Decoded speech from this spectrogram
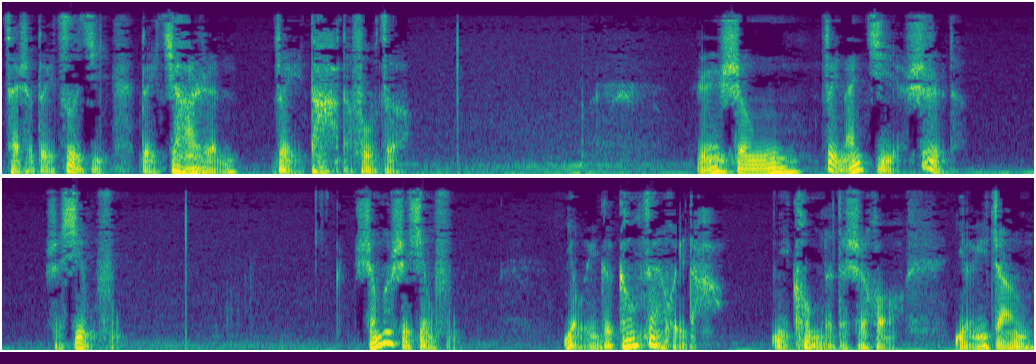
才是对自己、对家人最大的负责。人生最难解释的是幸福。什么是幸福？有一个高赞回答：你空了的时候。有一张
